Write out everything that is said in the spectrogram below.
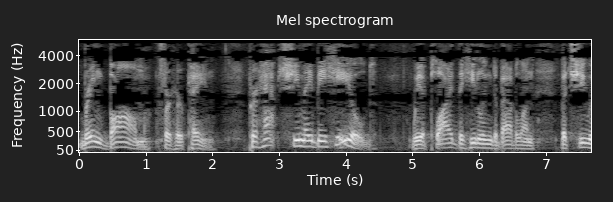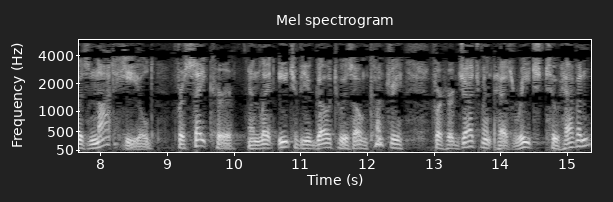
Bring balm for her pain. Perhaps she may be healed. We applied the healing to Babylon, but she was not healed. Forsake her, and let each of you go to his own country, for her judgment has reached to heaven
